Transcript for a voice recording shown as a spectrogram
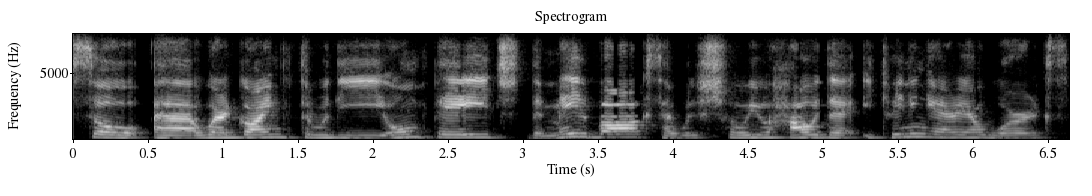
So uh, we're going through the home page, the mailbox. I will show you how the eTwinning area works,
